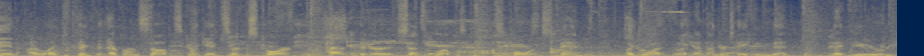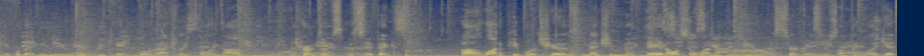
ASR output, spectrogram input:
Mean, I like to think that everyone saw the Skunk Ape Circus tour had their sense of what was possible expanded, like what an undertaking that that you and people that you knew would be capable of actually pulling off. In terms of specifics, uh, a lot of people at shows mentioned that they had also wanted to do a circus or something like it,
